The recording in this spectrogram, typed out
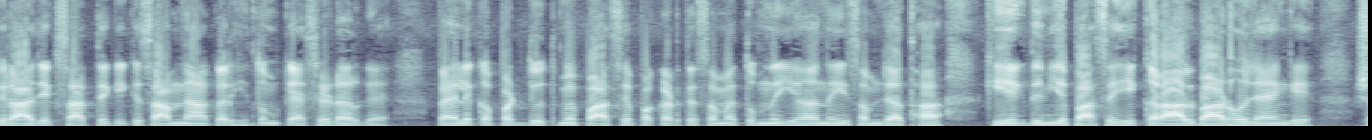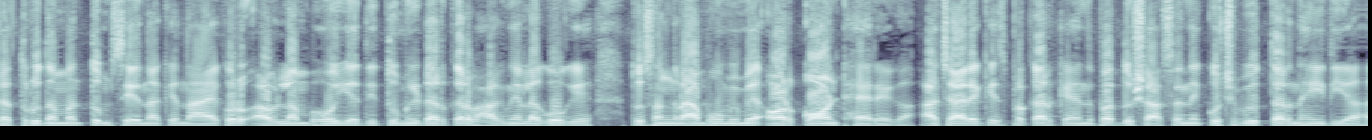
फिर आज एक सात्यकी के सामने आकर ही तुम कैसे डर गए? पहले कपट द्युत में पासे पकड़ते समय तुमने यह नहीं समझा था कि एक दिन ये पासे ही कराल बाढ़ हो जाएँगे। शत्रु दमन तुम सेना के नायक और अवलंब हो, यदि तुम ही डरकर भागने लगोगे तो संग्राम भूमि में और कौन ठहरेगा? आचार्य के इस प्रकार कहने पर दुशासन ने कुछ भी उत्तर नहीं दिया।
